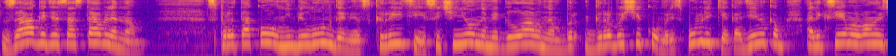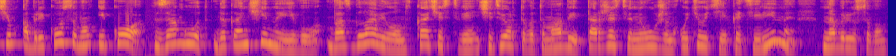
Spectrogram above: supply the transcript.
загодя составленным – с протокол небелунгами вскрытий, сочиненными главным гробовщиком республики, академиком Алексеем Ивановичем Абрикосовым и Ко. За год до кончины его возглавил он в качестве четвертого тамады торжественный ужин у тети Екатерины на Брюсовом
